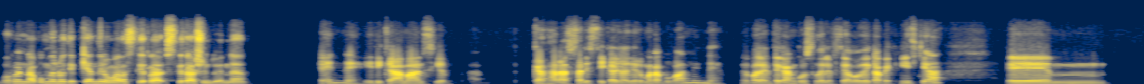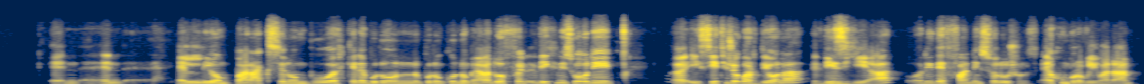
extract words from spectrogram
μπορούμε να πούμε ότι πιάνει την ομάδα στη, στη ράση του, ε, ναι. Ε, ναι, ειδικά άμα καθαρά σταριστικά για τέρματα που βάλει, ναι. Έβαλε 10 γκολ στα τελευταία 12 παιχνίδια. Ε, ε, λίγο παράξενο που έρχεται από τον, που τον Κούντογκαν, αλλά του δείχνει ότι uh, η City και ο Guardiola this year ότι the funding solutions έχουν προβλήματα.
